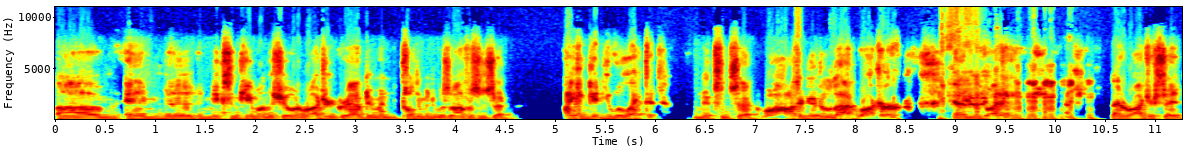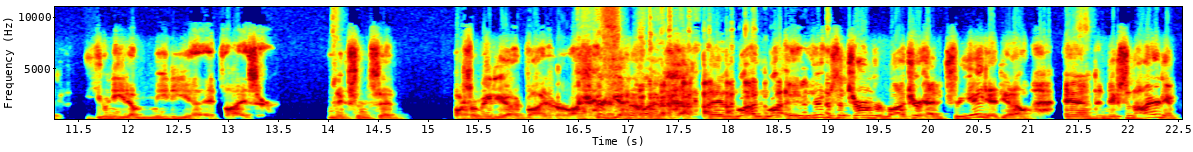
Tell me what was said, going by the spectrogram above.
Um, and uh, Nixon came on the show, and Roger grabbed him and pulled him into his office and said, I can get you elected. Nixon said, Well, how can you do that, Roger? And Roger, and Roger said, You need a media advisor. Nixon said, What's a media advisor, Roger? you know, and, and, and, it was a term that Roger had created, you know, and Nixon hired him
